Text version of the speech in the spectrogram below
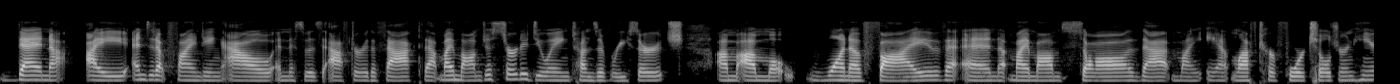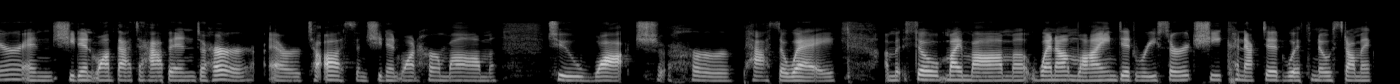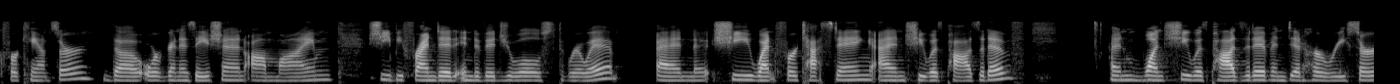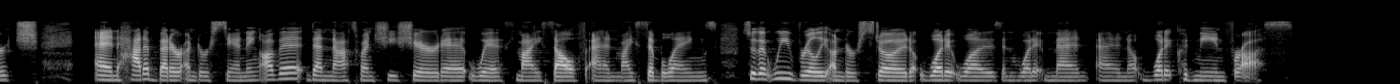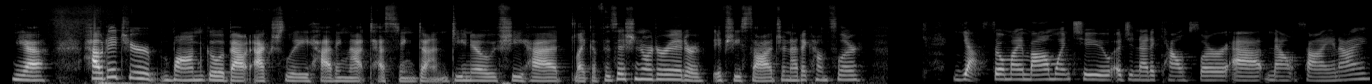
then I ended up finding out, and this was after the fact, that my mom just started doing tons of research. Um, I'm one of five, and my mom saw that my aunt left her four children here, and she didn't want that to happen to her or to us, and she didn't want her mom to watch her pass away. Um, so my mom went online, did research. She connected with No Stomach for Cancer, the organization online. She befriended individuals through it and she went for testing and she was positive. And once she was positive and did her research and had a better understanding of it, then that's when she shared it with myself and my siblings so that we really understood what it was and what it meant and what it could mean for us. Yeah. How did your mom go about actually having that testing done? Do you know if she had like a physician order it or if she saw a genetic counselor? Yeah. So my mom went to a genetic counselor at Mount Sinai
